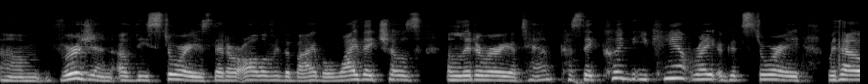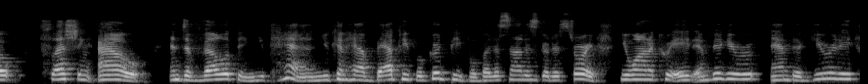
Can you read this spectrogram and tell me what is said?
um, version of these stories that are all over the Bible, why they chose a literary attempt, because they could, you can't write a good story without fleshing out and developing. You can you can have bad people good people but it's not as good a story. You want to create ambigu- ambiguity.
